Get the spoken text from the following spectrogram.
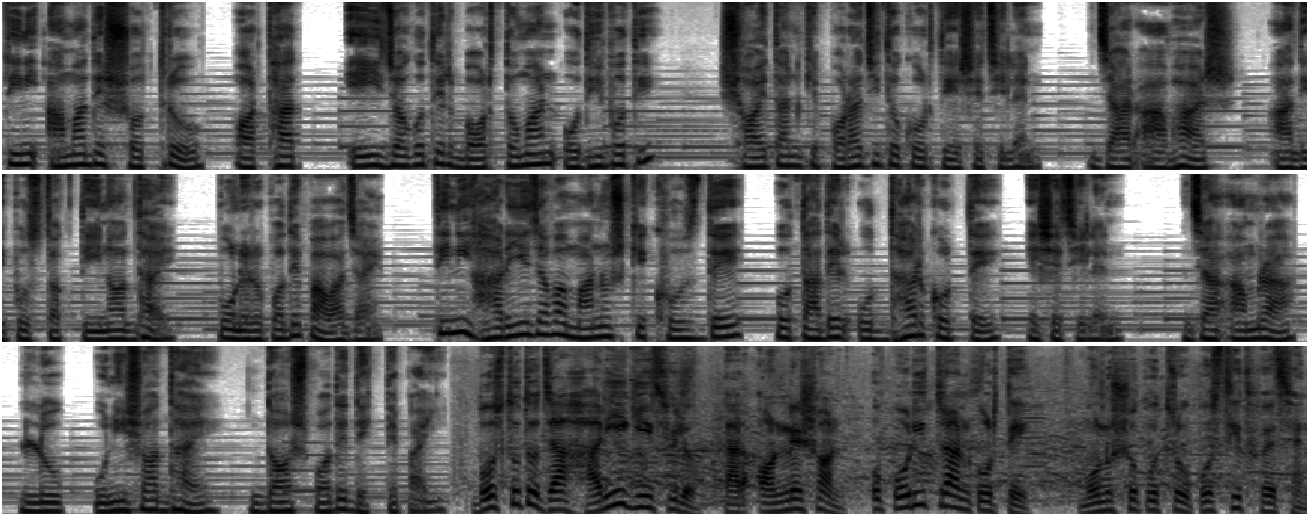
তিনি আমাদের শত্রু, অর্থাৎ এই জগতের বর্তমান অধিপতি শয়তানকে পরাজিত করতে এসেছিলেন যার আভাস আদিপুস্তক তিন অধ্যায় পনেরো পদে পাওয়া যায়। তিনি হারিয়ে যাওয়া মানুষকে খুঁজতে ও তাদের উদ্ধার করতে এসেছিলেন যা আমরা লুক উনিশ অধ্যায় দশ পদে দেখতে পাই। বস্তুত যা হারিয়ে গিয়েছিল তার অন্বেষণ ও পরিত্রাণ করতে মনুষ্যপুত্র উপস্থিত হয়েছেন।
